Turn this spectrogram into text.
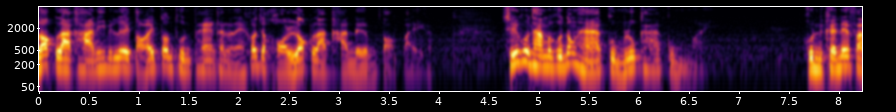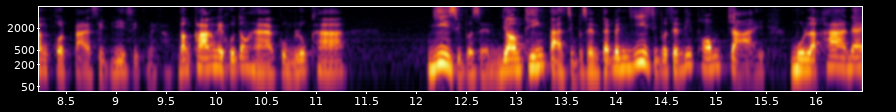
ล็อกราคานี้ไปเรื่อยต่อให้ต้นทุนแพงขนาดไหนเขาจะขอล็อกราคาเดิมต่อไปครับชีวิตคุณทำมันคุณต้องหากลุ่มลูกค้ากลุ่มใหม่ คุณเคยได้ฟังกฎ 80 20ไหมครับ บางครั้งเนี่ยคุณต้องหากลุ่มลูกค้า 20%ยอมทิ้ง 80%แต่เป็น 20%ที่พร้อมจ่ายมูลค่าได้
